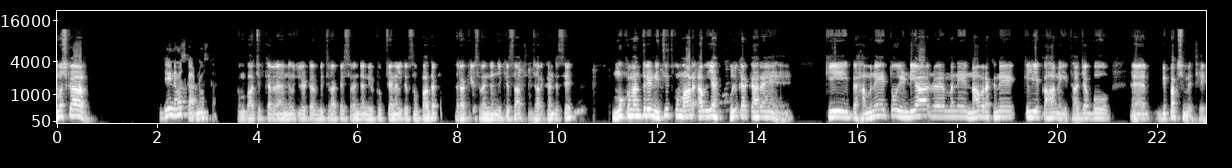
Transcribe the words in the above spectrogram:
नमस्कार। जी नमस्कार नमस्कार। हम बातचीत कर रहे हैं newsletter with Rakesh Ranjan YouTube channel के संपादक राकेश रंजन जी के साथ झारखंड से। मुख्यमंत्री नीतीश कुमार अब यह खुलकर कह रहे हैं कि हमने तो इंडिया मैंने नाम रखने के लिए कहा नहीं था जब वो विपक्ष में थे।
